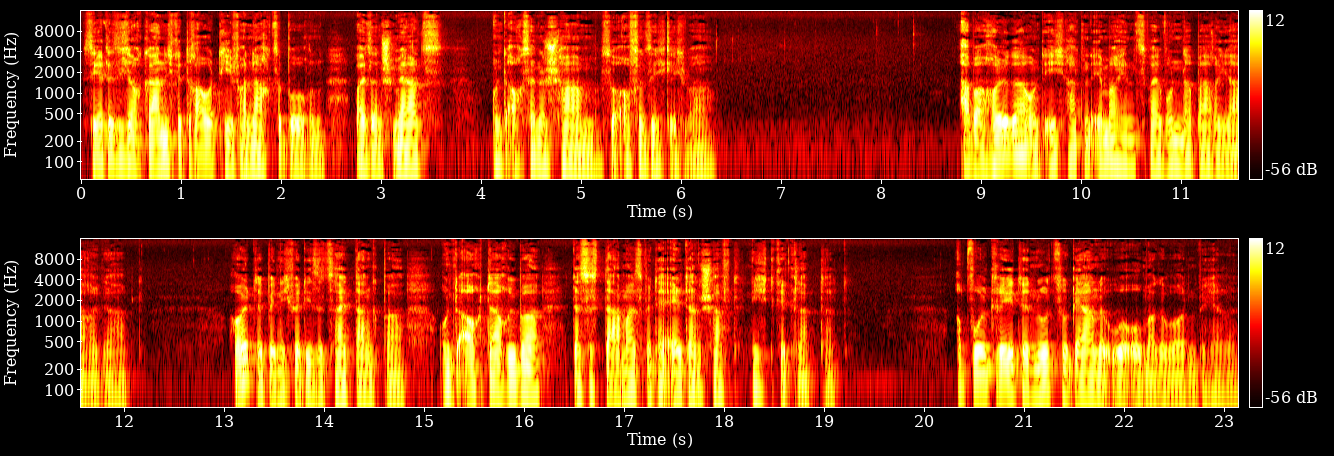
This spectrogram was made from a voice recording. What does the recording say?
Sie hätte sich auch gar nicht getraut, tiefer nachzubohren, weil sein Schmerz und auch seine Scham so offensichtlich war. Aber Holger und ich hatten immerhin zwei wunderbare Jahre gehabt. Heute bin ich für diese Zeit dankbar und auch darüber, dass es damals mit der Elternschaft nicht geklappt hat obwohl Grete nur zu gerne Uroma geworden wäre.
